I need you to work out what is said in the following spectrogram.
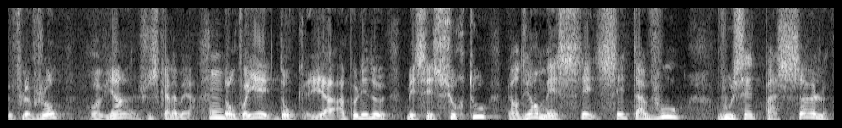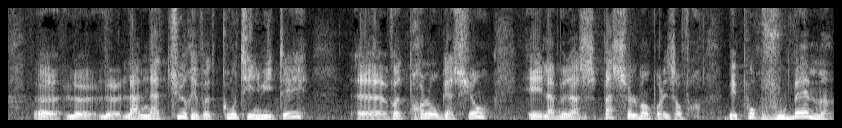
le fleuve jaune revient jusqu'à la mer. Donc, vous voyez, donc il y a un peu les deux. Mais c'est surtout leur disant, mais c'est à vous, vous n'êtes pas seul. Euh, le- le- la nature et votre continuité, euh, votre prolongation est la menace, pas seulement pour les enfants, mais pour vous-même.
